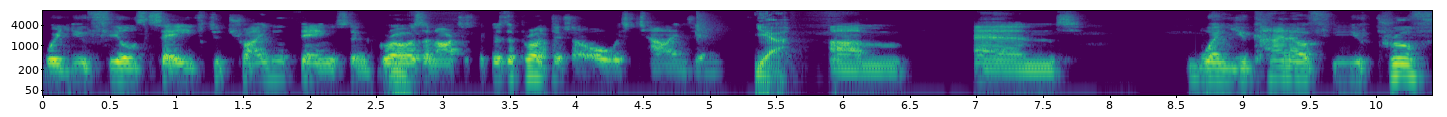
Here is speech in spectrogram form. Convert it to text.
where you feel safe to try new things and grow as an artist because the projects are always challenging. Yeah. um, and when you kind of you've proved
